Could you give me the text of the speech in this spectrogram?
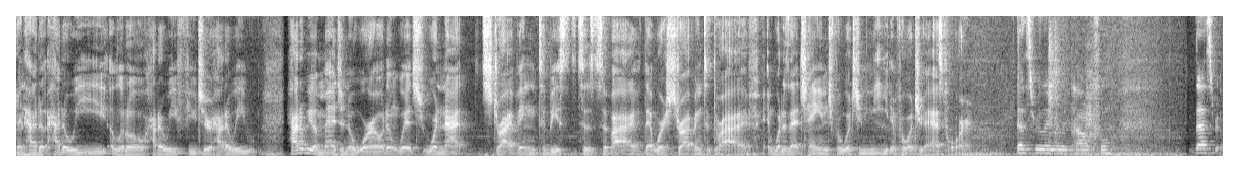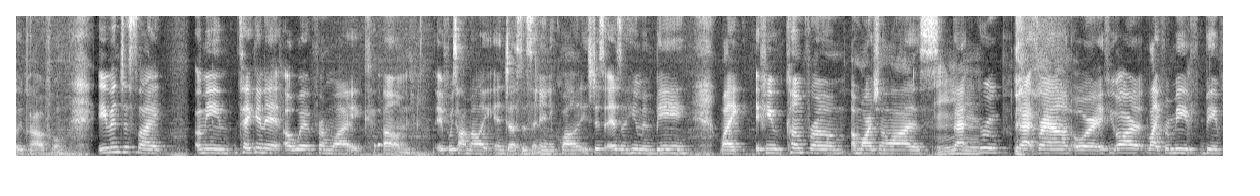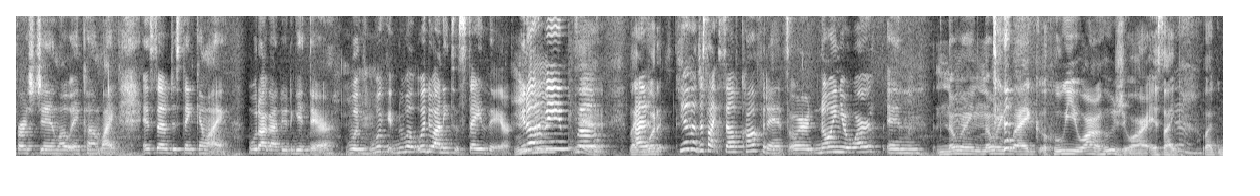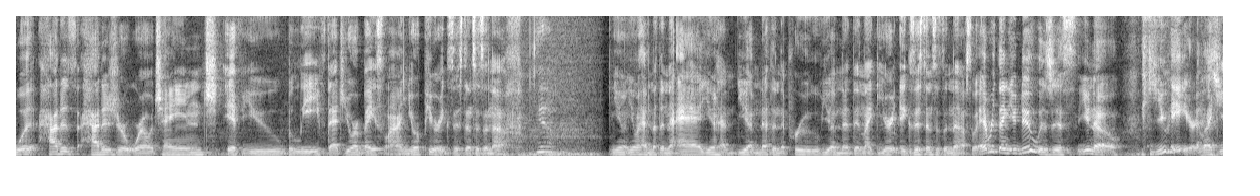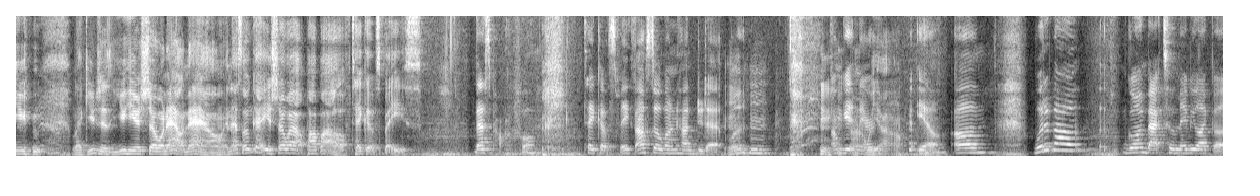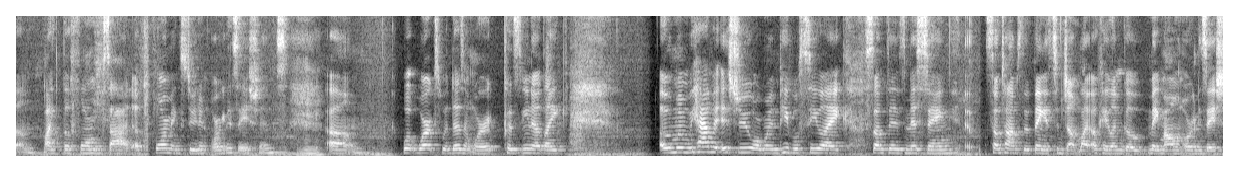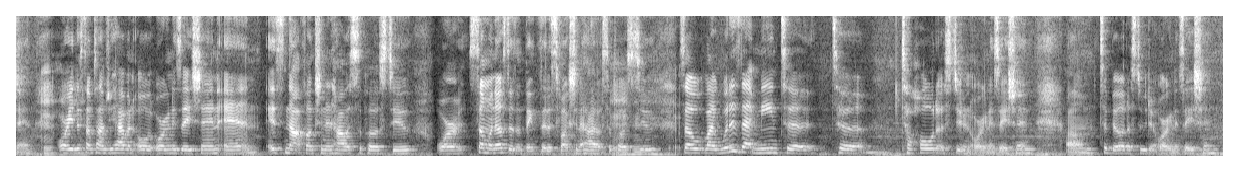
and how do how do we a little how do we future how do we how do we imagine a world in which we're not striving to be to survive that we're striving to thrive and what does that change for what you need and for what you ask for That's really, really powerful. That's really powerful. Even just like, I mean, taking it away from like, um, if we're talking about like injustice and inequalities, just as a human being, like if you come from a marginalized back group background, or if you are like for me being first gen low income, like instead of just thinking like, what do I gotta do to get there? What, mm-hmm. what, what, what do I need to stay there? You know what I mm-hmm. mean? So, Yeah. Like, I- what- Yeah, just like self confidence or knowing your worth and knowing knowing like who you are and whose you are it's like like what how does how does your world change if you believe that your baseline your pure existence is enough yeah. You don't, you don't have nothing to add you don't have you have nothing to prove you have nothing like your existence is enough so everything you do is just you know you here like you like you just you here showing out now and that's okay show out pop off take up space That's powerful. Take up space. I'm still learning how to do that, but I'm getting there. all? Yeah. Um, what about going back to maybe like um like the formal side of forming student organizations? Um, what works, what doesn't work? Because you know, like uh, when we have an issue or when people see like something's missing, sometimes the thing is to jump like, okay, let me go make my own organization. Or either sometimes you have an old organization and it's not functioning how it's supposed to, or someone else doesn't think that it's functioning how it's supposed to. So like, what does that mean to to to hold a student organization, um, to build a student organization?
